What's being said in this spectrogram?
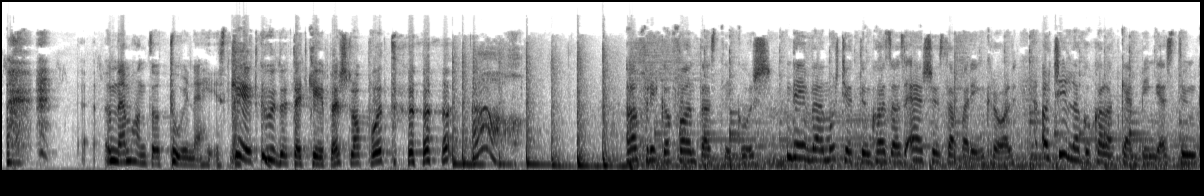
Nem hangzott túl nehéz. Két küldött egy képeslapot. Afrika fantasztikus. Dévvel most jöttünk haza az első szafarinkról. A csillagok alatt kempingeztünk.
